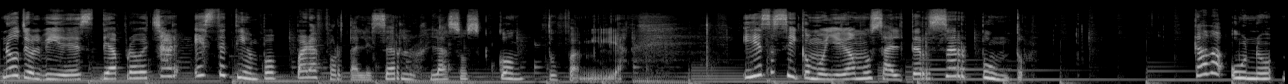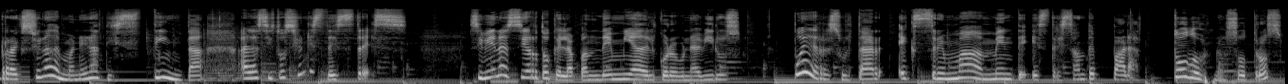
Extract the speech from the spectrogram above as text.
No te olvides de aprovechar este tiempo para fortalecer los lazos con tu familia. Y es así como llegamos al tercer punto. Cada uno reacciona de manera distinta a las situaciones de estrés. Si bien es cierto que la pandemia del coronavirus puede resultar extremadamente estresante para todos nosotros,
